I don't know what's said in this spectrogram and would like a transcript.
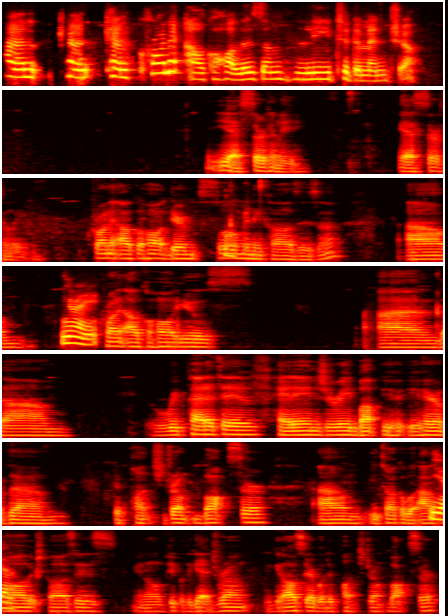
can can can chronic alcoholism lead to dementia? Yes, certainly. Yes, certainly. Chronic alcohol. There are so many causes, huh? Um, right. Chronic alcohol use and um, repetitive head injury. But you, you hear of the um, the punch drunk boxer. Um, you talk about alcohol, yeah. which causes you know, people to get drunk. You can also hear about the punch drunk boxer.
